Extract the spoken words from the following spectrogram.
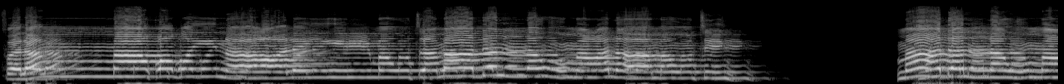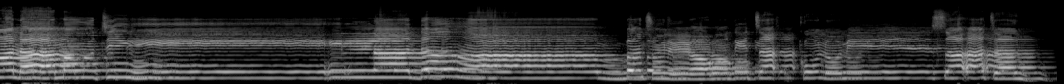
فلما قضينا عليه الموت ما دلهم على موته. ما دلهم على موته إلا دابة الأرض تأكل من سأته.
